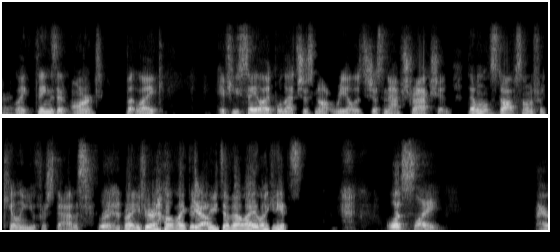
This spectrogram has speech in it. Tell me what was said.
Right. like things that aren't. But like if you say like well that's just not real it's just an abstraction that won't stop someone from killing you for status right. right? If you're out like the Yeah. streets of la like it's well it's like I,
